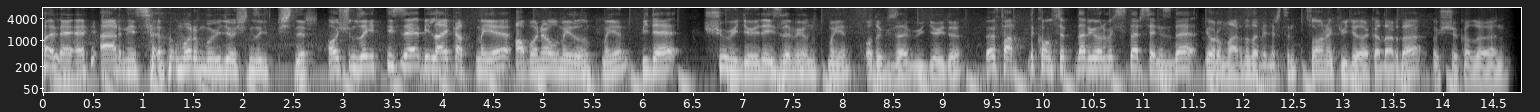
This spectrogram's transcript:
oley. Her neyse umarım bu video hoşunuza gitmiştir. Hoşunuza gittiyse bir like atmayı, abone olmayı da unutmayın. Bir de şu videoyu da izlemeyi unutmayın. O da güzel bir videoydu. Ve farklı konseptler görmek isterseniz de yorumlarda da belirtin. Sonraki videolara kadar da hoşçakalın.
